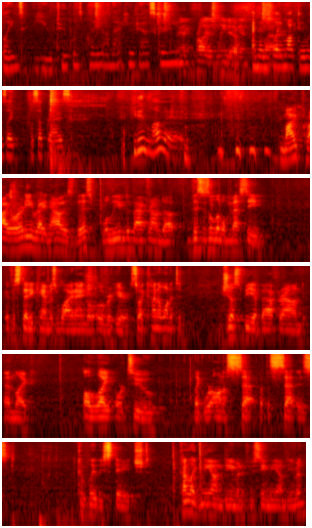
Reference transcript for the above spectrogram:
Blaine's YouTube was playing on that huge ass screen, I could probably just lean it Yeah. against and the then ladder. Blaine walked in and was like, "What's up, guys?" He didn't love it. My priority right now is this. We'll leave the background up. This is a little messy if a Steadicam is wide angle over here. So I kind of want it to just be a background and like a light or two, like we're on a set, but the set is completely staged. Kind of like Neon Demon, if you've seen Neon Demon.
